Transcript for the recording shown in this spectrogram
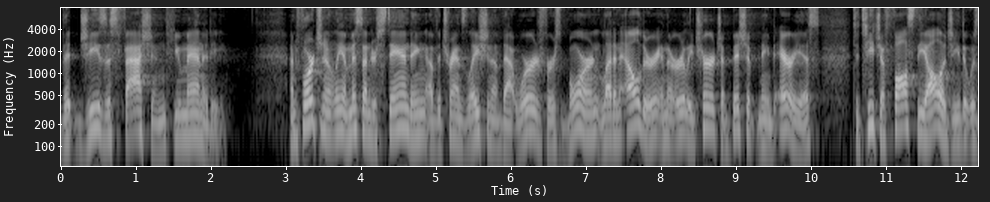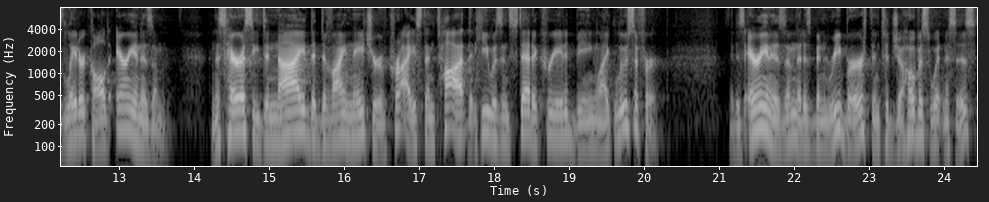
that Jesus fashioned humanity. Unfortunately, a misunderstanding of the translation of that word, firstborn, led an elder in the early church, a bishop named Arius, to teach a false theology that was later called Arianism. And this heresy denied the divine nature of Christ and taught that he was instead a created being like Lucifer. It is Arianism that has been rebirthed into Jehovah's Witnesses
